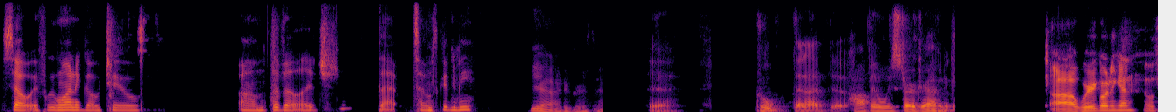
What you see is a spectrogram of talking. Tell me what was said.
So if we want to go to um, the village, that sounds good to me. yeah, I'd agree with that. yeah, cool. Then I uh, hop in. And we start driving again. Uh, where are you going again? With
